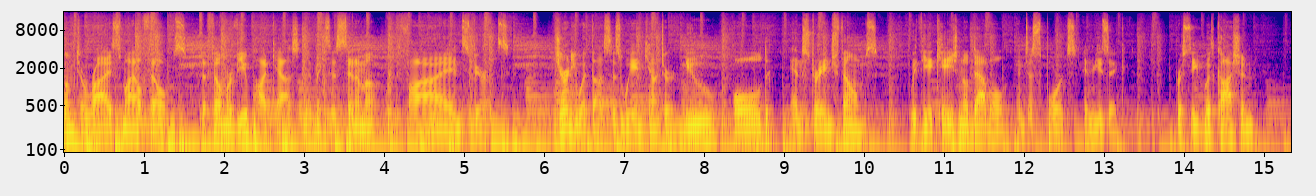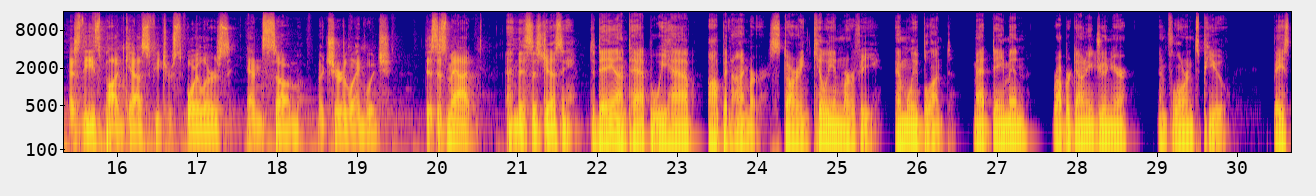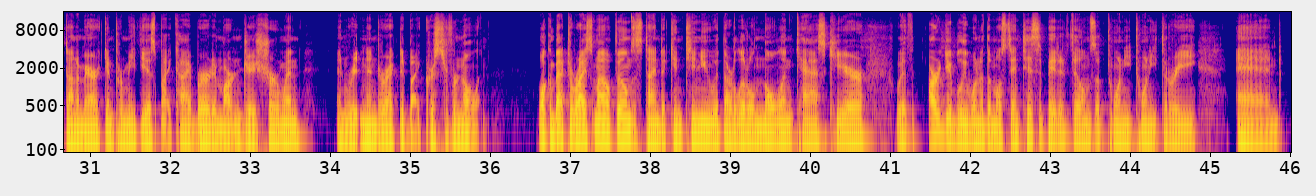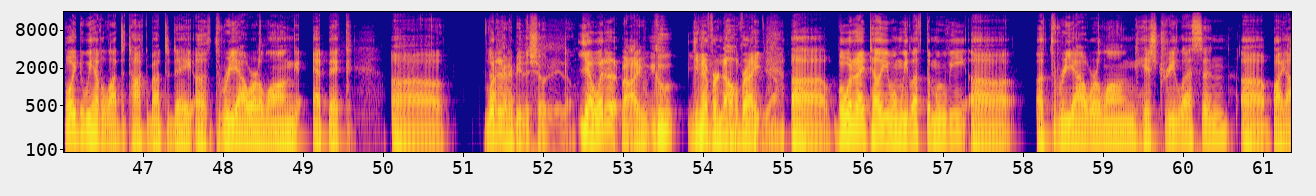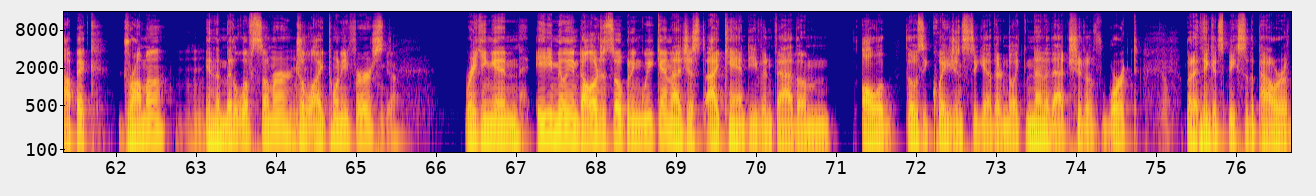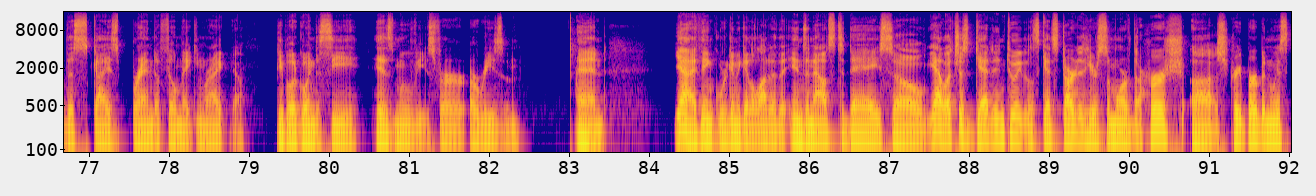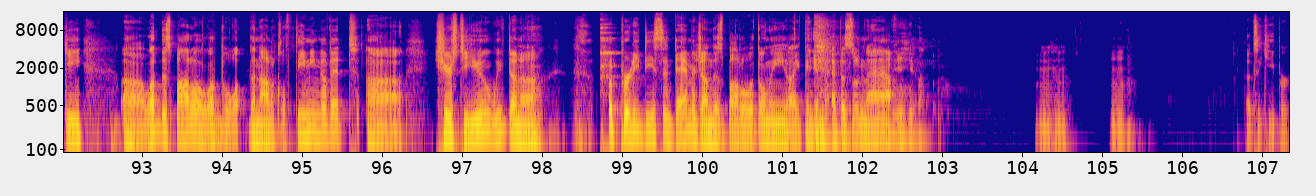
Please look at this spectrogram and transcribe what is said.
Welcome to Rye Smile Films, the film review podcast that mixes cinema with fine spirits. Journey with us as we encounter new, old, and strange films, with the occasional dabble into sports and music. Proceed with caution, as these podcasts feature spoilers and some mature language. This is Matt. And this is Jesse. Today on tap, we have Oppenheimer, starring Cillian Murphy, Emily Blunt, Matt Damon, Robert Downey Jr., and Florence Pugh. Based on American Prometheus by Kai Bird and Martin J. Sherwin, and written and directed by Christopher Nolan. Welcome back to Rye Smile Films. It's time to continue with our little Nolan cast here with arguably one of the most anticipated films of 2023. And boy, do we have a lot to talk about today. A three hour long epic. Uh, Not going to be the show today, though. yeah, what did well, you, you never know, right? Yeah. Uh, but what did I tell you when we left the movie? Uh, a three hour long history lesson, uh, biopic drama in the middle of summer, July 21st. Yeah. Raking in $80 million this opening weekend. I just, I can't even fathom all of those equations together. And like none of that should have worked. But I think it speaks to the power of this guy's brand of filmmaking, right? Yeah. People are going to see his movies for a reason. And yeah, I think we're going to get a lot of the ins and outs today. So yeah, let's just get into it. Let's get started. Here's some more of the Hirsch uh, straight bourbon whiskey. Uh, love this bottle. I love the, the nautical theming of it. Uh, cheers to you. We've done a, a pretty decent damage on this bottle with only, I think, an episode and a half. Yeah. Mm-hmm. That's a keeper.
